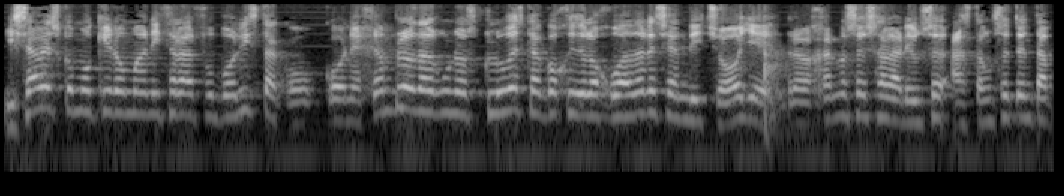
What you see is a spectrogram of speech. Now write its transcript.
¿Y sabes cómo quiero humanizar al futbolista? Con, ejemplos de algunos clubes que han cogido los jugadores y han dicho, oye, trabajarnos el salario hasta un 70%,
